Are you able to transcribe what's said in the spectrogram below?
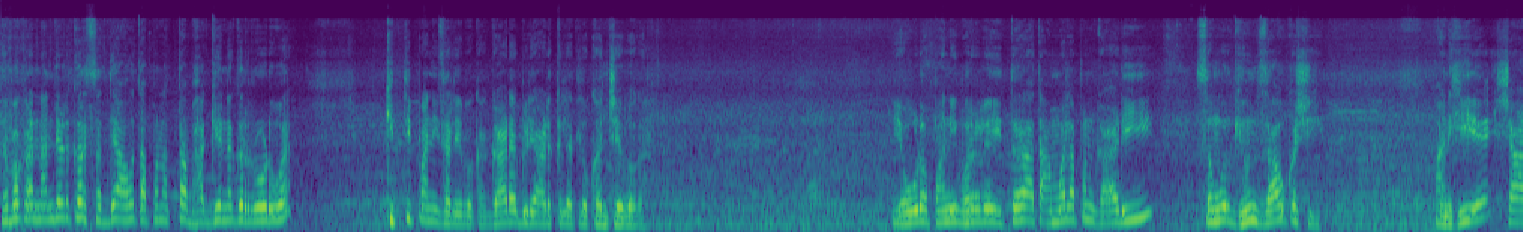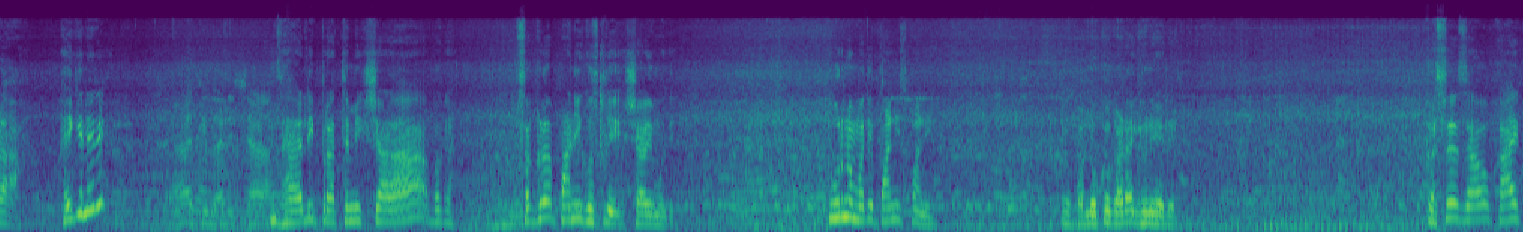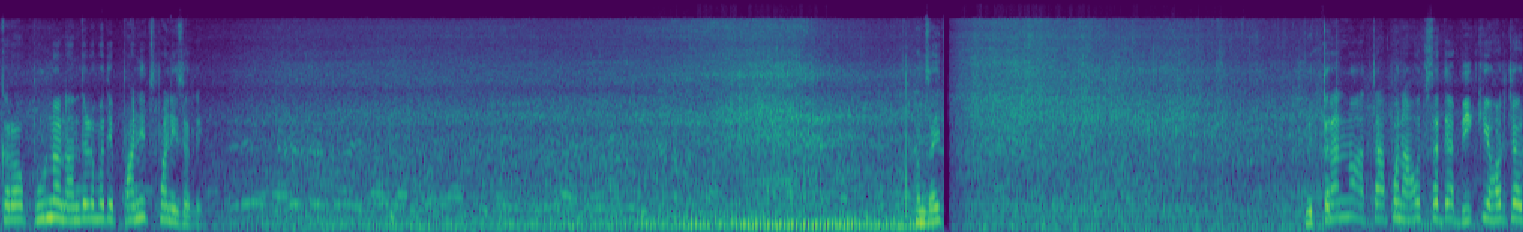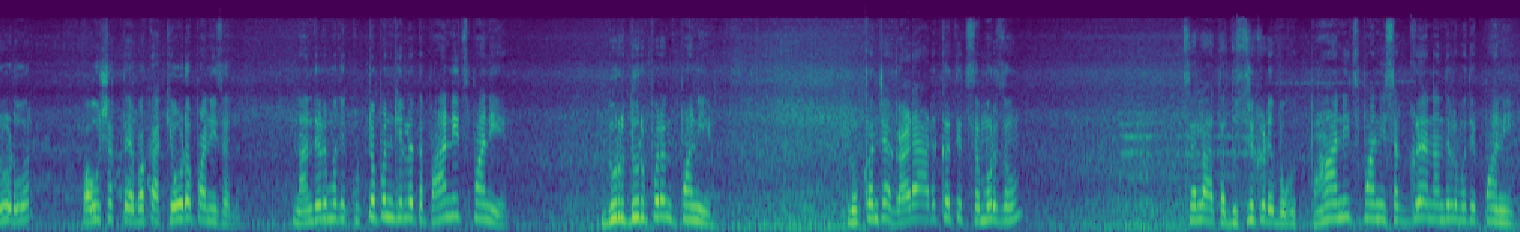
हे बघा नांदेडकर सध्या आहोत आपण आत्ता भाग्यनगर रोडवर. किती पाणी झाले बघा गाड्या बिड्या अडकल्यात लोकांचे बघा. एवढं पाणी भरलं इथं आता आम्हाला पण गाडी समोर घेऊन जाव कशी? आणि ही आहे शाळा. आहे की नाही रे? झाली प्राथमिक शाळा बघा. सगळं पाणी घुसले शाळेमध्ये. पूर्णमध्ये पाणीच पाणी. लोक गाड्या घेऊन यायले कसं जावं काय करावं पूर्ण नांदेडमध्ये पाणीच पाणी झाले पण जाईल मित्रांनो आता आपण आहोत सध्या बी के हॉलच्या रोडवर. पाहू शकताय बघा केवढं पाणी झालं. नांदेडमध्ये कुठं पण गेलं तर पाणीच पाणी आहे. दूर दूरपर्यंत पाणी आहे. लोकांच्या गाड्या अडकत आहेत समोर जाऊन. चला आता दुसरीकडे बघू. पाणीच पाणी सगळ्या नांदेडमध्ये पाणी.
